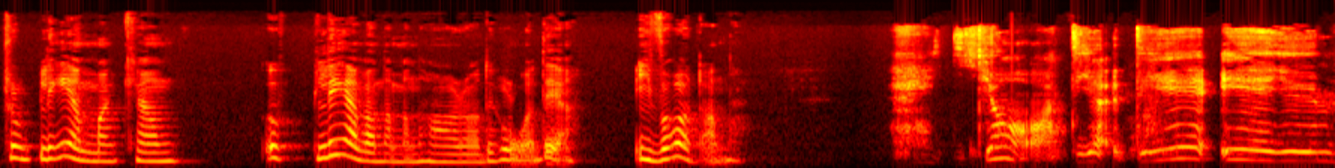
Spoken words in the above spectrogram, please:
problem man kan uppleva när man har ADHD i vardagen? Ja, det, det är ju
